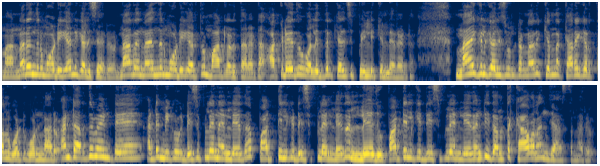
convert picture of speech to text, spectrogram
మా నరేంద్ర మోడీ గారిని కలిశారు. నరేంద్ర మోడీ గారితో మాట్లాడతారట. అక్కడేదో వాళ్ళిద్దరు కలిసి పెళ్ళికి వెళ్ళారట. నాయకులు కలిసి ఉంటున్నారు కింద కార్యకర్తలు కొట్టుకుంటున్నారు. అంటే అర్థం ఏంటి? అంటే మీకు డిసిప్లిన్ ఏం లేదా? పార్టీలకి డిసిప్లిన్ లేదా? లేదు. పార్టీలకి డిసిప్లిన్ లేదంటే ఇదంతా కావాలని చేస్తున్నారు.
